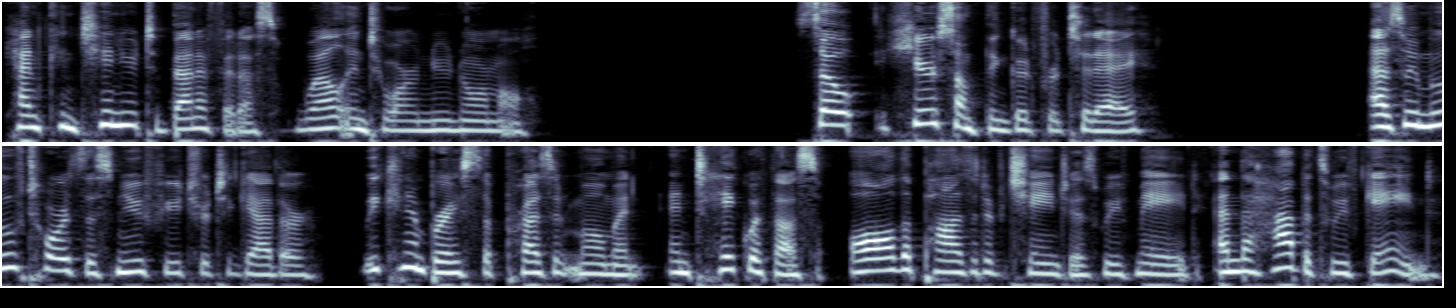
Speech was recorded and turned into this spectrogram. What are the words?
can continue to benefit us well into our new normal. So, here's something good for today. As we move towards this new future together, we can embrace the present moment and take with us all the positive changes we've made and the habits we've gained.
